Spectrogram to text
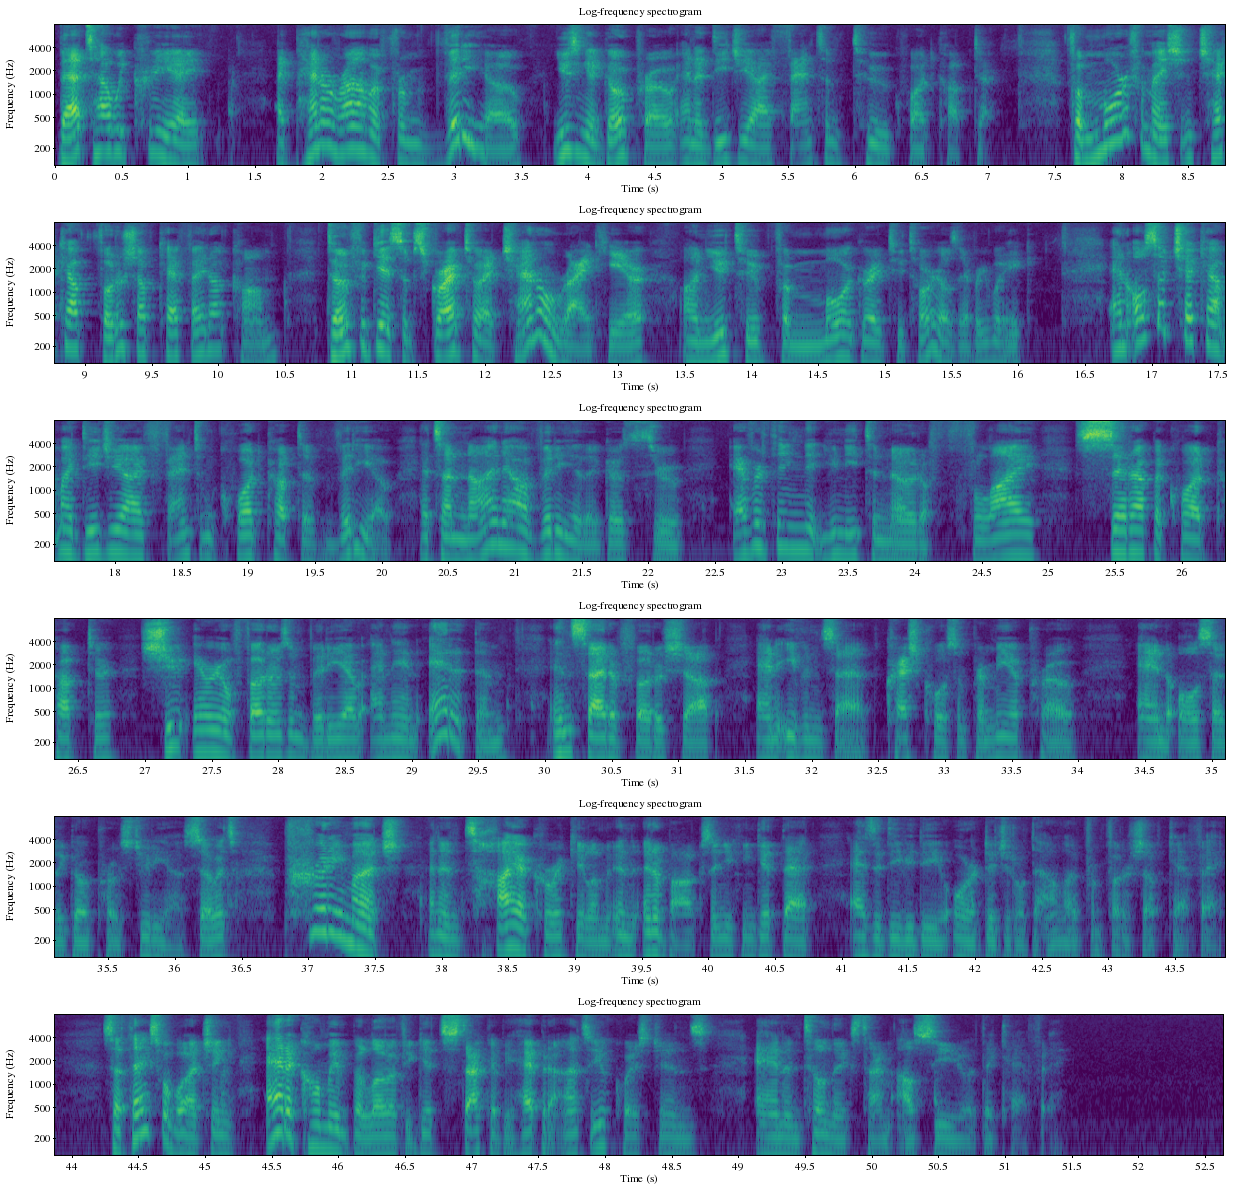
That's how we create a panorama from video using a GoPro and a DJI Phantom 2 quadcopter. For more information, check out photoshopcafe.com. Don't forget subscribe to our channel right here on YouTube for more great tutorials every week. And also check out my DJI Phantom quadcopter video. It's a 9-hour video that goes through everything that you need to know to fly, set up a quadcopter, shoot aerial photos and video, and then edit them inside of Photoshop and even uh, Crash Course in Premiere Pro and also the GoPro Studio. So it's pretty much an entire curriculum in, in a box, and you can get that as a DVD or a digital download from Photoshop Cafe. So thanks for watching. Add a comment below if you get stuck. I'd be happy to answer your questions. And until next time, I'll see you at the cafe.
